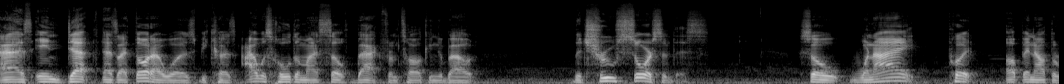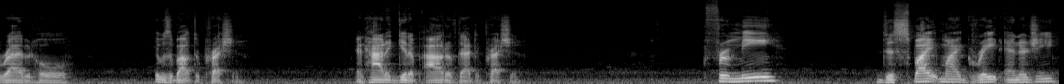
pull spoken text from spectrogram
as in depth as I thought I was because I was holding myself back from talking about the true source of this. So when I put Up and Out the Rabbit Hole, it was about depression and how to get up out of that depression. For me, despite my great energy,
